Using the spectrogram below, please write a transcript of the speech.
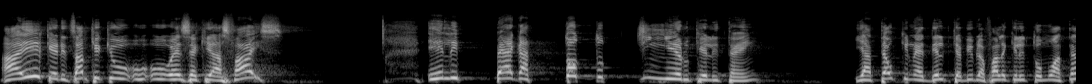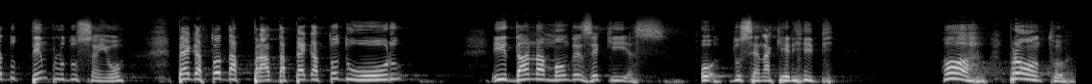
Aí, querido, sabe o que, que o, o, o Ezequias faz? Ele pega todo dinheiro que ele tem, e até o que não é dele, porque a Bíblia fala que ele tomou até do templo do Senhor, pega toda a prata, pega todo o ouro e dá na mão de Ezequias, ou do Senaqueribe. Ó, oh, pronto,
